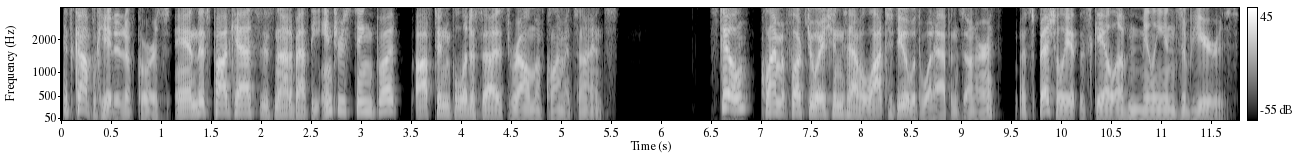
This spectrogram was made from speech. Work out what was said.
It's complicated, of course, and this podcast is not about the interesting but often politicized realm of climate science. Still, climate fluctuations have a lot to do with what happens on Earth, especially at the scale of millions of years.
